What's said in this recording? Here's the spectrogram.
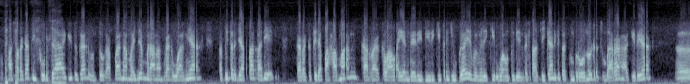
masyarakat digoda gitu kan untuk apa namanya menanamkan uangnya. Tapi ternyata tadi karena ketidakpahaman, karena kelalaian dari diri kita juga yang memiliki uang untuk diinvestasikan, kita sembrono dan sembarang akhirnya eh,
